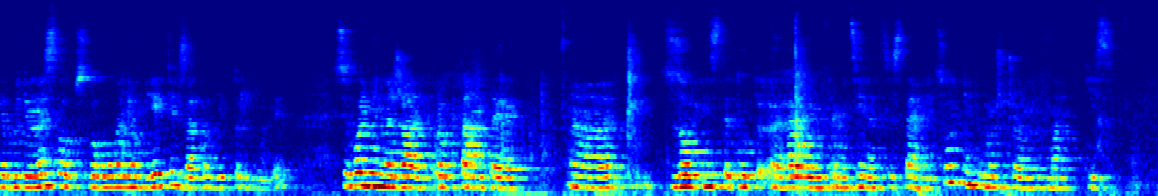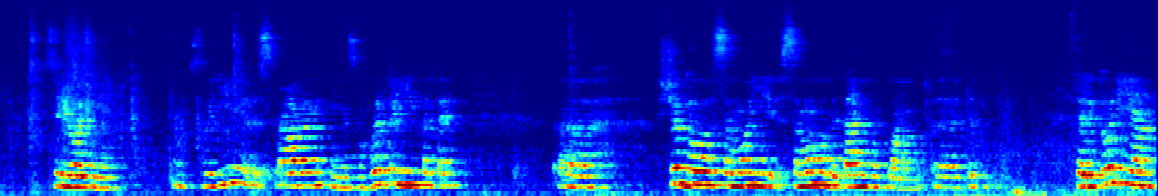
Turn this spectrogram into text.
для будівництва обслуговування об'єктів закладів торгівлі. Сьогодні, на жаль, проектанти е, ЗОВ Інститут геоінформаційних систем відсутні, тому що мають якісь серйозні свої справи і не змогли приїхати. Щодо самої, самого детального плану, Е, територія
